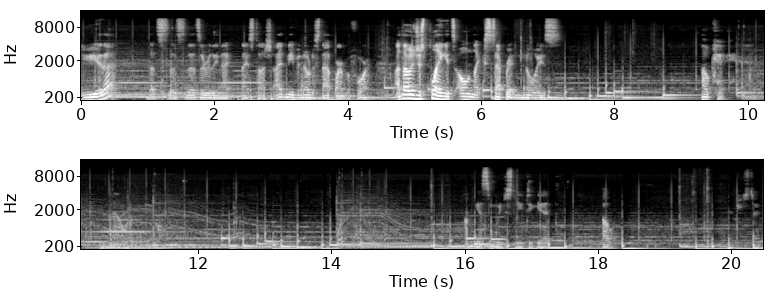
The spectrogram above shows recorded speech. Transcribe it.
Do you hear that? That's that's that's a really ni nice touch. I didn't even notice that part before. I thought it was just playing its own like separate noise. Okay. We just need to get. Oh. Interesting.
